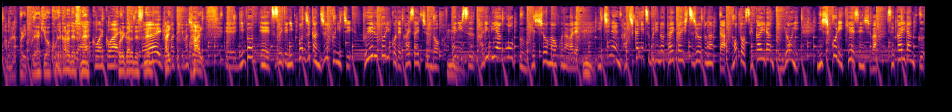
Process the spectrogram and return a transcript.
すあのやっぱりプロ野球はこれからですね。怖い怖い。これからですね。はい頑張っていきましょう、はい。えー日本えー続いて日本時間19日プエルトリコで開催中のうん。テニスカリビアンオープン決勝が行われ、うん。1年8ヶ月ぶりの大会出場となった元元世界ランク4位。錦織圭選手は世界ランク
